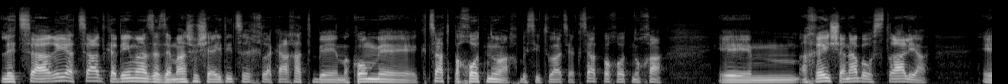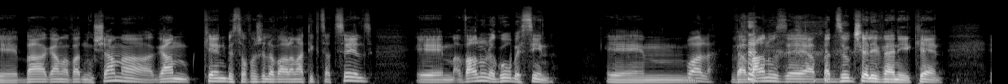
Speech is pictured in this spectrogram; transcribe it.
לצערי, הצעד קדימה הזה זה משהו שהייתי צריך לקחת במקום uh, קצת פחות נוח, בסיטואציה קצת פחות נוחה. Um, אחרי שנה באוסטרליה, uh, בה גם עבדנו שם, גם כן בסופו של דבר למדתי קצת סיילס, um, עברנו לגור בסין. Um, וואלה. ועברנו זה הבת זוג שלי ואני, כן. Um,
